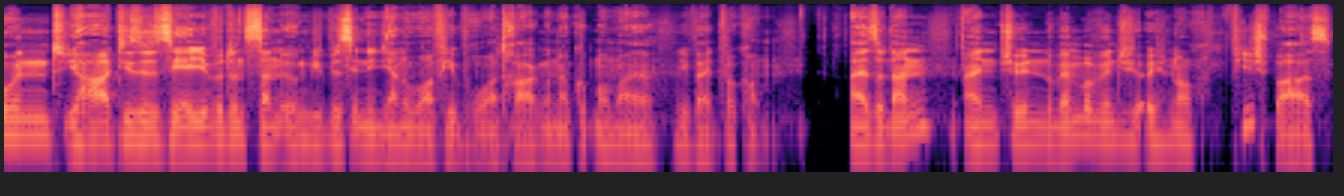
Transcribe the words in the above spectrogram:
Und ja, diese Serie wird uns dann irgendwie bis in den Januar, Februar tragen und dann gucken wir mal, wie weit wir kommen. Also dann, einen schönen November wünsche ich euch noch. Viel Spaß.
